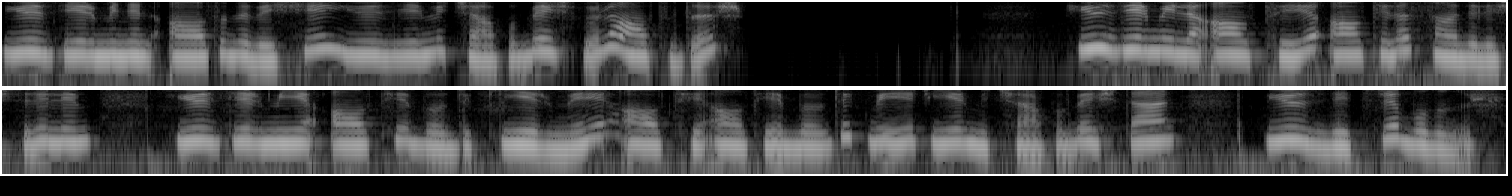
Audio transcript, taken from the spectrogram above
120'nin 6'da 5'i 120 çarpı 5 bölü 6'dır. 120 ile 6'yı 6 ile sadeleştirelim. 120'yi 6'ya böldük 20, 6'yı 6'ya böldük 1, 20 çarpı 5'ten 100 litre bulunur.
